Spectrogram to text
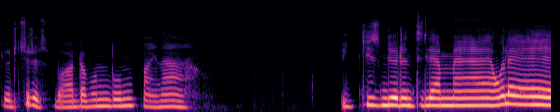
Görüşürüz. Bu arada bunu da unutmayın ha. 300 görüntülenme. Oley.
